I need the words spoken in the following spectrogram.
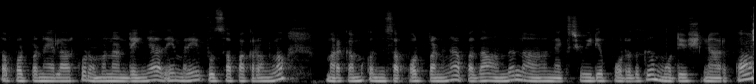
சப்போர்ட் பண்ண எல்லாருக்கும் ரொம்ப நன்றிங்க. அதே மாதிரி புதுசாக பார்க்குறவங்களும் மறக்காமல் கொஞ்சம் சப்போர்ட் பண்ணுங்கள் அப்போ தான் வந்து நான் நெக்ஸ்ட் வீடியோ போடுறதுக்கு மோட்டிவேஷனாக இருக்கும்.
